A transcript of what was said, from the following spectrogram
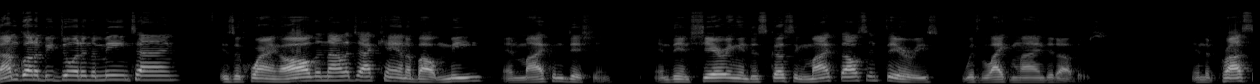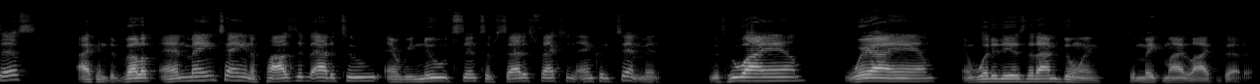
I'm going to be doing in the meantime is acquiring all the knowledge I can about me and my condition, and then sharing and discussing my thoughts and theories with like minded others. In the process, I can develop and maintain a positive attitude and renewed sense of satisfaction and contentment with who I am, where I am, and what it is that I'm doing to make my life better.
